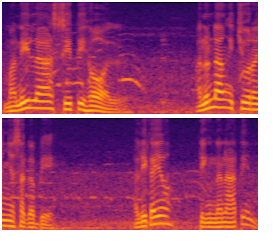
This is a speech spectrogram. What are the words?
Manila City Hall. Ano na ang itsura niya sa gabi? Hali kayo, tingnan natin.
